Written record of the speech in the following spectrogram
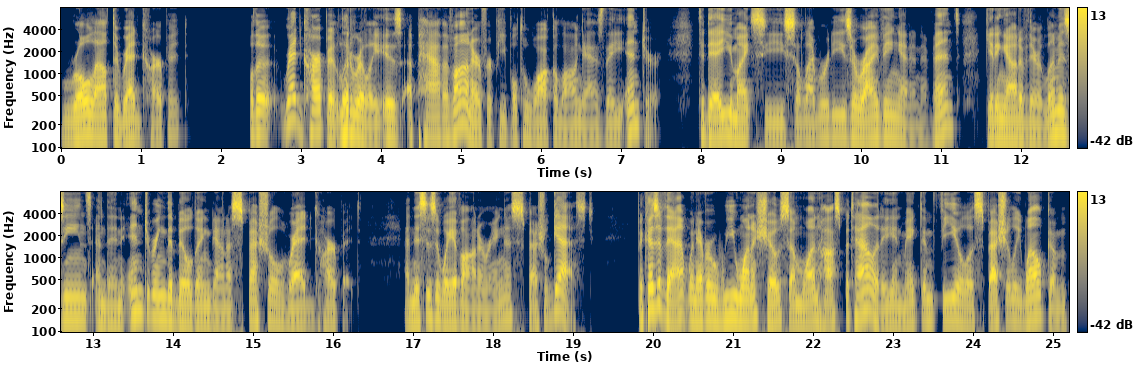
roll out the red carpet? Well, the red carpet literally is a path of honor for people to walk along as they enter. Today, you might see celebrities arriving at an event, getting out of their limousines, and then entering the building down a special red carpet. And this is a way of honoring a special guest. Because of that, whenever we want to show someone hospitality and make them feel especially welcome,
